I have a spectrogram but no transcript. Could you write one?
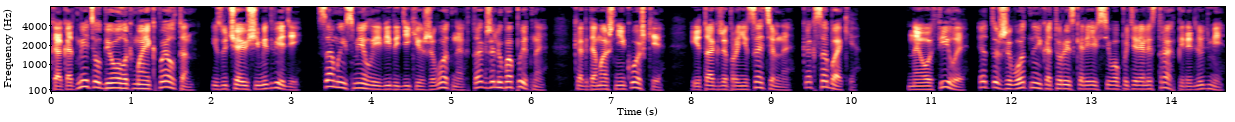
как отметил биолог Майк Пелтон, изучающий медведей, самые смелые виды диких животных также любопытны, как домашние кошки, и также проницательны, как собаки. Неофилы – это животные, которые, скорее всего, потеряли страх перед людьми.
